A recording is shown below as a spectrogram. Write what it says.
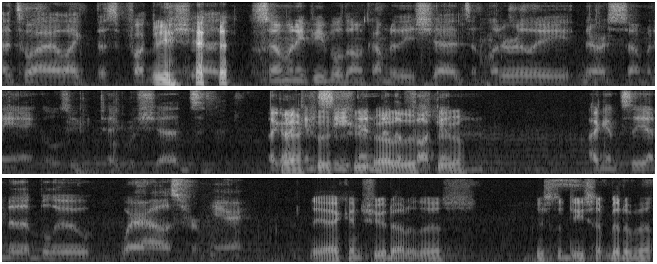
that's why I like this fucking Yeah. shed. So many people don't come to these sheds, and literally there are so many angles you can take with sheds. Like Can I can actually see shoot into out the of this, fucking. too. I can see into the blue warehouse from here. Yeah, I can shoot out of this. Just a decent bit of it.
